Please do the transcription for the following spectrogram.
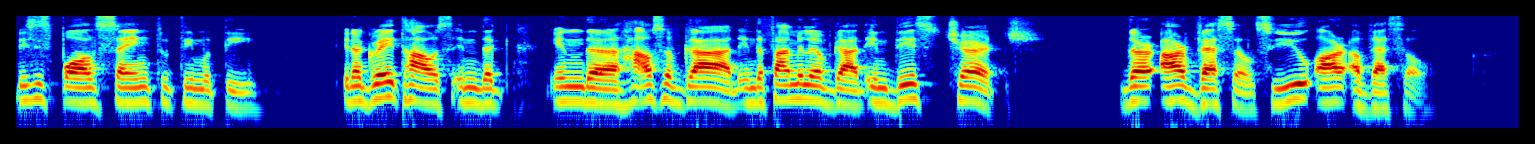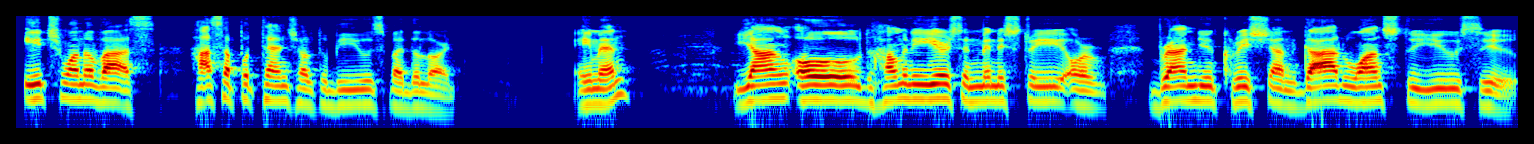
This is Paul saying to Timothy, in a great house, in the, in the house of God, in the family of God, in this church, there are vessels. You are a vessel. Each one of us has a potential to be used by the Lord. Amen? young, old, how many years in ministry, or brand new Christian, God wants to use you.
